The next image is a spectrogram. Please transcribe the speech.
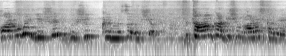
Parola yeşil ışık, kırmızı ışık. Tamam kardeşim Aras karıyor.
